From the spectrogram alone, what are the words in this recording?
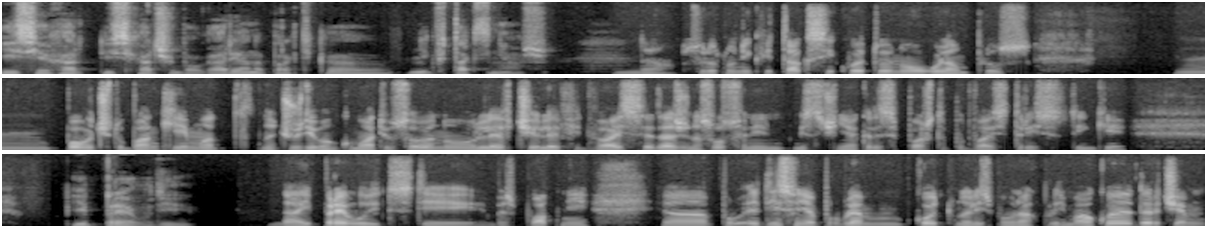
и си, е хар... и си харчиш в България, на практика никакви такси нямаш. Да, абсолютно никакви такси, което е много голям плюс. М- повечето банки имат на чужди банкомати, особено левче, лев и 20, даже на собствени мисля, че някъде се плаща по 20-30 стотинки. И преводи. Да, и преводите са ти безплатни. Единственият проблем, който нали, споменах преди малко е, да речем,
